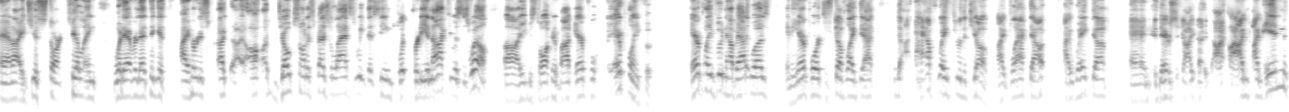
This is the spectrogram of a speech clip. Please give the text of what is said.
and I just start killing whatever that thing is. I heard uh, uh, uh, jokes on a special last week that seemed pretty innocuous as well. Uh, he was talking about airport airplane food, airplane food, and how bad it was in the airports and stuff like that. Halfway through the joke, I blacked out. I waked up and there's I, I, I'm in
